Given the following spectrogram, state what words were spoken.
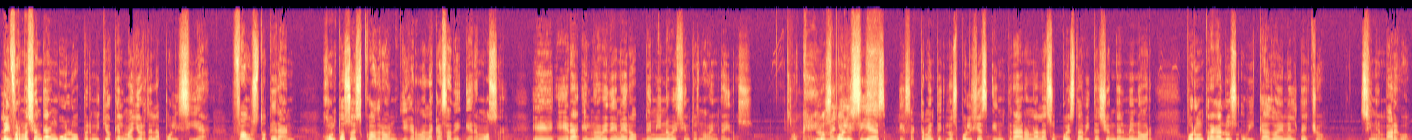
La información de Angulo permitió que el mayor de la policía, Fausto Terán, junto a su escuadrón llegaron a la casa de Hermosa. Eh, era el 9 de enero de 1992. los policías, exactamente, los policías entraron a la supuesta habitación del menor por un tragaluz ubicado en el techo. Sin embargo,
